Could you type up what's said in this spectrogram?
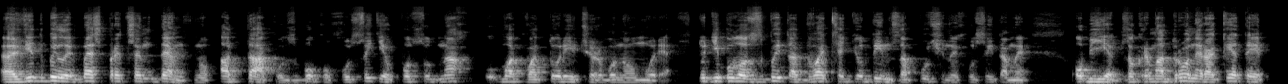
е, відбили безпрецедентну атаку з боку хуситів по суднах в акваторії Червоного моря. Тоді було збито 21 запущених хуситами об'єкт, зокрема дрони, ракети,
